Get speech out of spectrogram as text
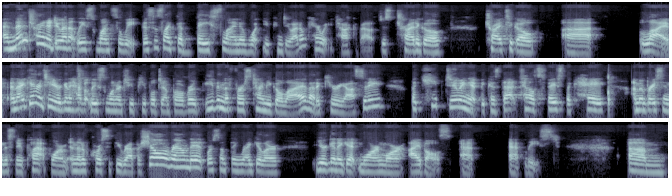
And then try to do it at least once a week. This is like the baseline of what you can do. I don't care what you talk about. Just try to go, try to go uh, live. And I guarantee you're going to have at least one or two people jump over, even the first time you go live out of curiosity. But keep doing it because that tells Facebook, hey, I'm embracing this new platform. And then, of course, if you wrap a show around it or something regular, you're going to get more and more eyeballs at, at least. Um,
